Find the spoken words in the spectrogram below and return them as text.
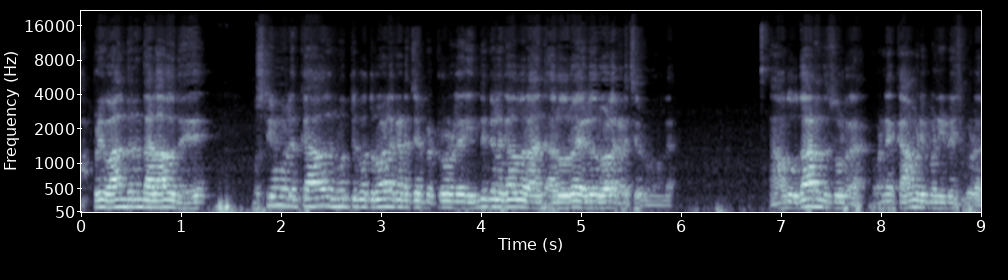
அப்படி வாழ்ந்திருந்தாலாவது முஸ்லீம்களுக்காவது நூத்தி பத்து ரூபாயில கிடைச்ச பெட்ரோல் இந்துக்களுக்காவது ஒரு அறுபது ரூபா எழுபது ரூபாயில கிடைச்சிருக்கணும்ல. நான் வந்து உதாரணத்துக்கு சொல்றேன். உடனே காமெடி பண்ணிட்டு வச்சு கூட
